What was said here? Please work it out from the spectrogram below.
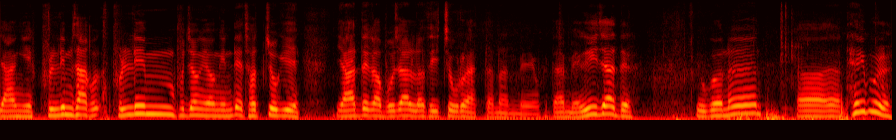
양이 굴림사 굴림 부정형인데 저쪽이 야드가 모자라서 이쪽으로 갖다 놨네요. 그 다음에 의자들 요거는 어, 테이블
